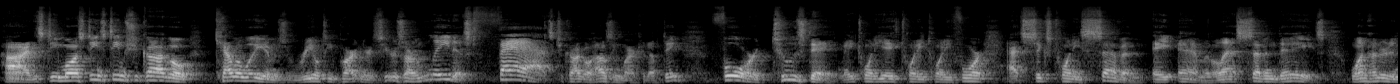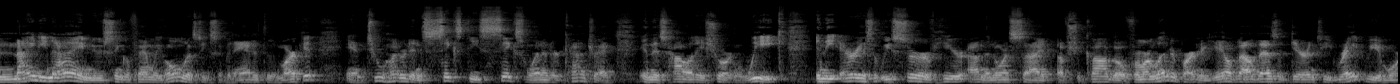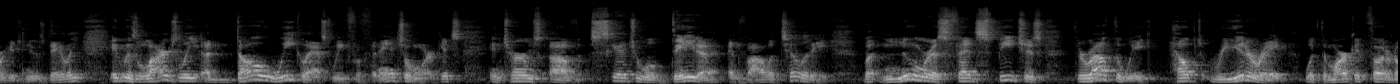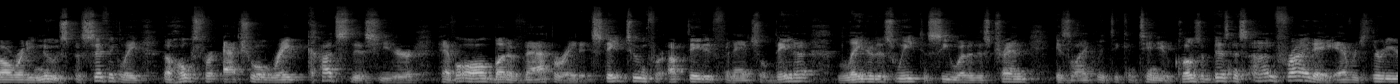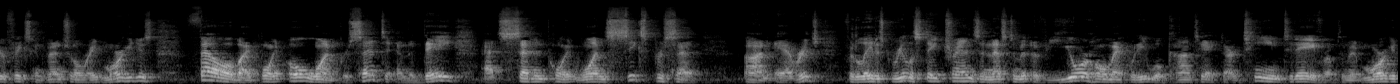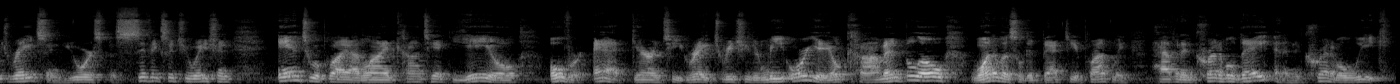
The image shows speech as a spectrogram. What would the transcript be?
Hi, this is Dean Moss, Dean's Team Chicago, Keller Williams Realty Partners. Here's our latest fast Chicago housing market update for Tuesday, May 28th, 2024 at 6:27 a.m. In the last 7 days, 199 new single-family home listings have been added to the market and 266 went under contract in this holiday shortened week in the areas that we serve here on the north side of Chicago. From our lender partner Yale Valdez at Guaranteed Rate via Mortgage News Daily, it was largely a dull week last week for financial markets in terms of scheduled data and volatility, but numerous Fed speeches throughout the week helped reiterate what the market thought it already knew. Specifically, the hopes for actual rate cuts this year have all but evaporated. Stay tuned for updated financial data later this week to see whether this trend is likely to continue. Close of business on Friday. Average 30 year fixed conventional rate mortgages fell by 0.01% to end the day at 7.16% on average. For the latest real estate trends and an estimate of your home equity, we'll contact our team today for up-to-date mortgage rates and your specific situation. And to apply online, contact Yale over at Guaranteed Rate. To reach either me or Yale, comment below. One of us will get back to you promptly. Have an incredible day and an incredible week.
